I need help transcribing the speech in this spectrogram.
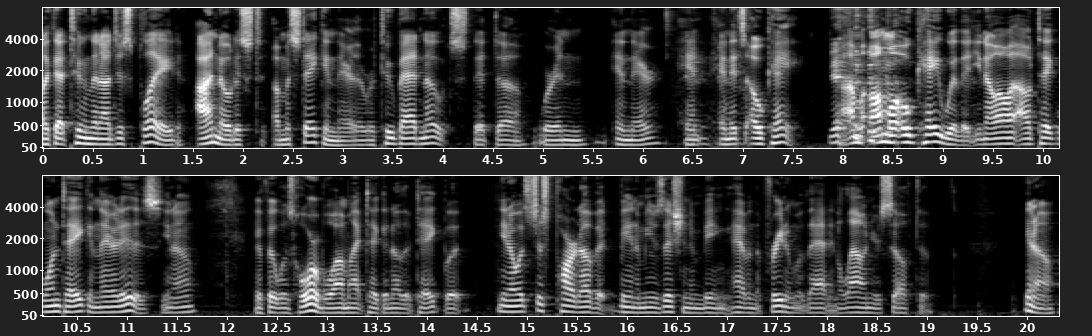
like that tune that I just played. I noticed a mistake in there. There were two bad notes that uh, were in in there, and and it's okay. Yeah. I'm I'm okay with it. You know, I'll, I'll take one take, and there it is. You know, if it was horrible, I might take another take, but you know, it's just part of it. Being a musician and being having the freedom of that, and allowing yourself to, you know,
